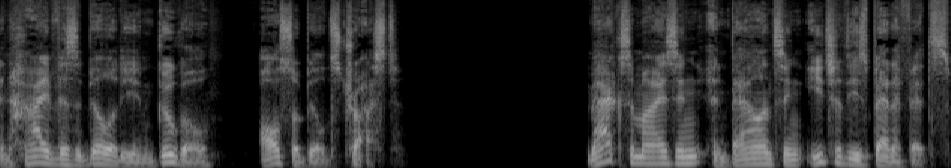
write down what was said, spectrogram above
and high visibility in Google also builds trust. Maximizing and balancing each of these benefits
